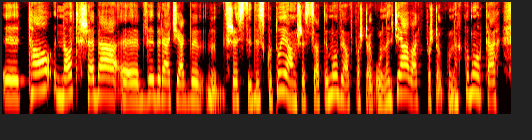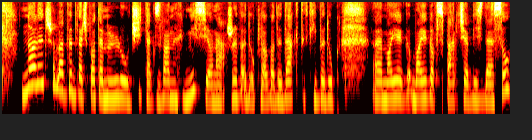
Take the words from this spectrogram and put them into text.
y, to no, trzeba y, wybrać, jakby wszyscy dyskutują, wszyscy o tym mówią w poszczególnych działach, w poszczególnych komórkach, no ale trzeba wybrać potem ludzi, tak zwanych misjonarzy według logodydaktyki, według e, mojego, mojego wsparcia biznesu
